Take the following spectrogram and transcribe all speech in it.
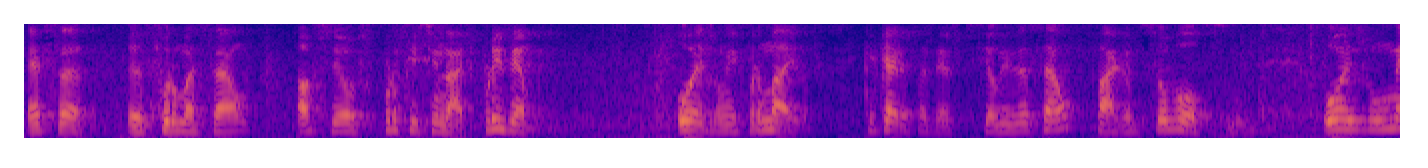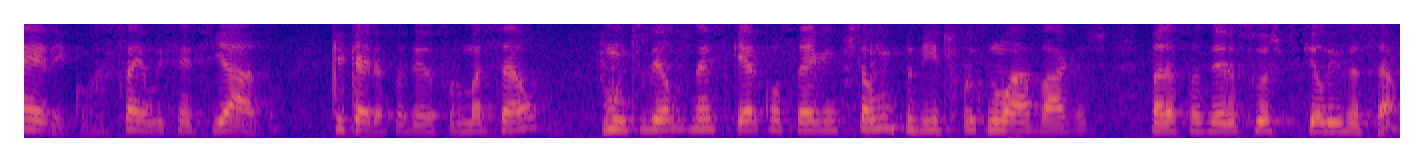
essa eh, formação aos seus profissionais. Por exemplo, hoje um enfermeiro que queira fazer especialização paga do seu bolso. Hoje um médico recém-licenciado que queira fazer a formação Muitos deles nem sequer conseguem, estão impedidos porque não há vagas para fazer a sua especialização.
